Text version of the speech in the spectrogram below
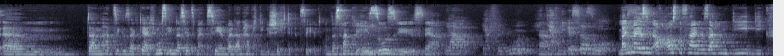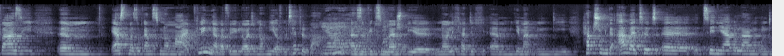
ähm, dann hat sie gesagt, ja, ich muss Ihnen das jetzt mal erzählen, weil dann habe ich die Geschichte erzählt. Und das fand ich irgendwie so süß, ja. Ja, ja, voll gut. Ja, Ja. wie ist das so? Manchmal sind auch ausgefallene Sachen die, die quasi ähm, erstmal so ganz normal klingen, aber für die Leute noch nie auf dem Zettel waren. Ja, ne? Also wie zum. Beispiel, neulich hatte ich ähm, jemanden, die hat schon gearbeitet äh, zehn Jahre lang und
